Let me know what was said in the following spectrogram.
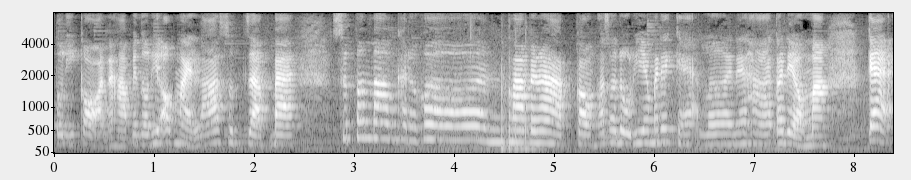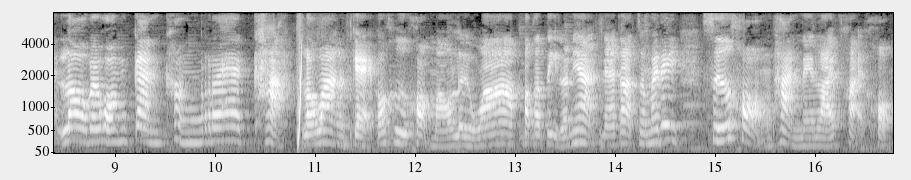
ตัวนี้ก่อนนะคะ เป็นตัวที่ออกใหม่ล่าสุดจากแบรนด์ซูเปอร์มัมค่ะทุกคน มาเป็นแบบกล่องพัสดุที่ยังไม่ได้แกะเลยนะคะ ก็เดี๋ยวมาแกะลองไปพร้อมกันครั้งแรกค่ะ ระหว่างแกะก็คือขอบเมาส์เลยว่าปกติแล้วเนี่ยแนกจะไม่ได้ซื้อของผ่านในไลฟ์ขายของ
